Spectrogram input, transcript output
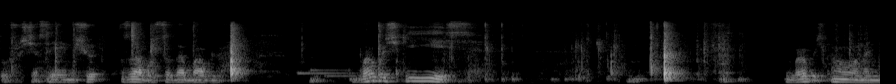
Тоже сейчас я им еще забруса добавлю. Бабочки есть. Бабочка, а вон они.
